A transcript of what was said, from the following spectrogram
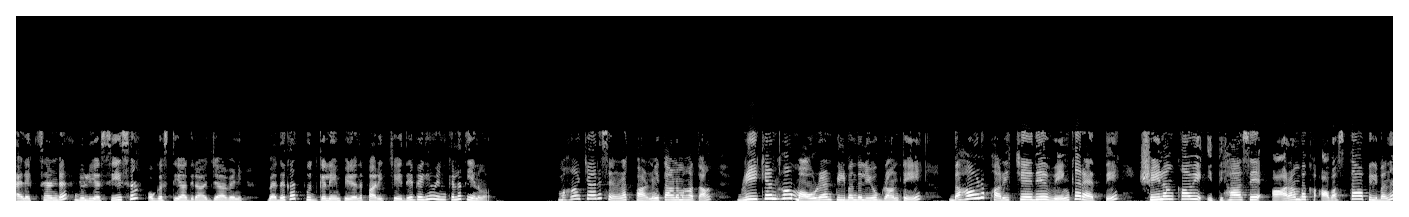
ඇලෙක්සැන්ඩර්, ජුලියස් සීසර්, ඔගස්තියා අධිරාජ්‍යා වැනි වැදගත් පුද්ගලයන් පිළිබඳ පරිච්ඡේදය බැගින් වෙන් කරලා තියෙනවා. මහාචාර්ය සෙනරත් පරණවිතාන මහතා ග්‍රීකයන් හා මෞර්යයන් පිළිබඳ ලියූ ග්‍රන්ථයේ දහවන පරිච්ඡේදය වෙන් කර ඇත්තේ ශ්‍රී ලංකාවේ ඉතිහාසයේ ආරම්භක අවස්ථාව පිළිබඳ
